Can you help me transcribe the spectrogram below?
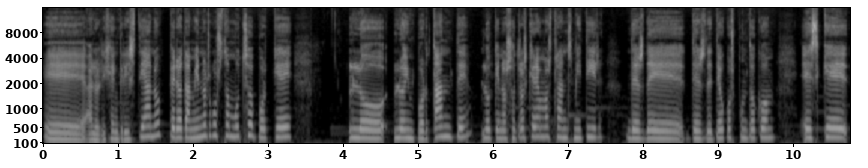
eh, al origen cristiano pero también nos gustó mucho porque lo, importante, lo que nosotros queremos transmitir desde, desde teocos.com es que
